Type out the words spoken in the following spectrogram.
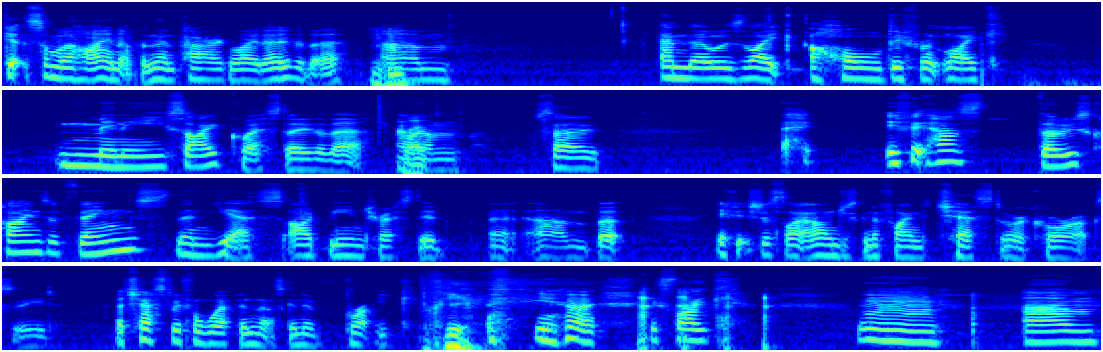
get somewhere high enough, and then paraglide over there. Mhm. Um, and there was like a whole different like mini side quest over there. Right. Um, so if it has those kinds of things, then yes, I'd be interested. Uh, um, but if it's just like, oh, I'm just going to find a chest or a Korok seed, a chest with a weapon that's going to break, yeah. you know, it's like, mm, um,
